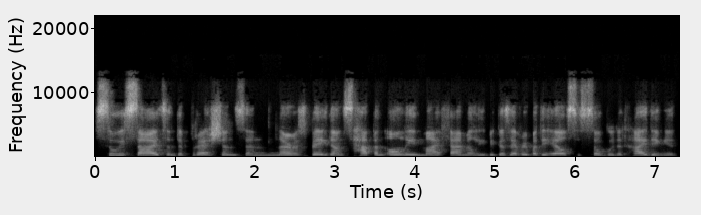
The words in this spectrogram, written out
suicides and depressions and nervous breakdowns happen only in my family because everybody else is so good at hiding it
